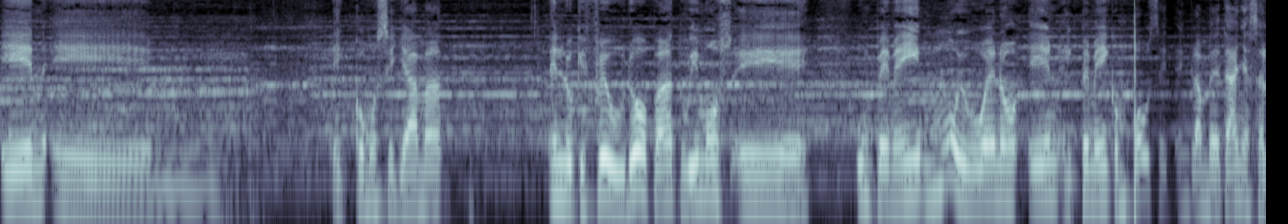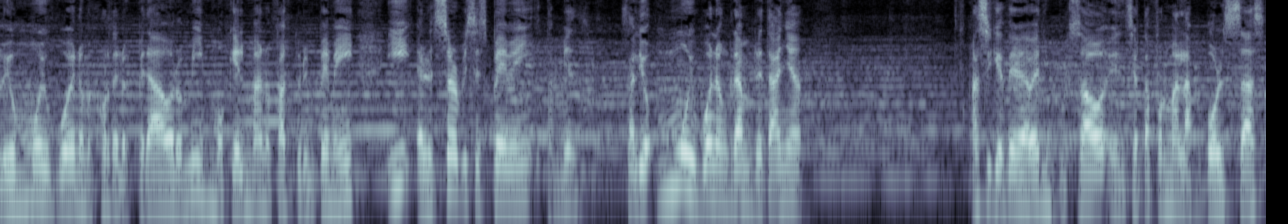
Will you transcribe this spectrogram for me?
en, eh, ¿cómo se llama? En lo que fue Europa tuvimos eh, un PMI muy bueno en el PMI Composite en Gran Bretaña, salió muy bueno, mejor de lo esperado, lo mismo que el Manufacturing PMI y el Services PMI también salió muy bueno en Gran Bretaña. Así que debe haber impulsado en cierta forma las bolsas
